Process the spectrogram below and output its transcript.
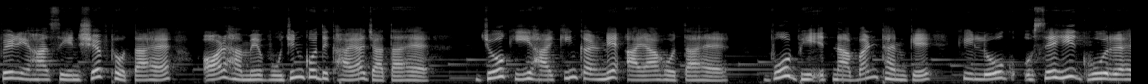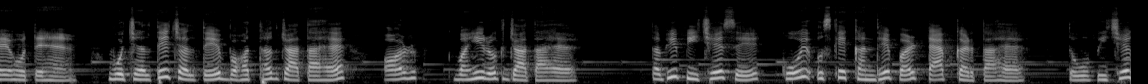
फिर यहाँ सीन शिफ्ट होता है और हमें वुजिन को दिखाया जाता है, जो कि हाइकिंग करने आया होता है। वो भी इतना बन ठन के कि लोग उसे ही घूर रहे होते हैं। वो चलते चलते बहुत थक जाता है और वहीं रुक जाता है। तभी पीछे से कोई उसके कंधे पर टैप करता है। तो वो पीछे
